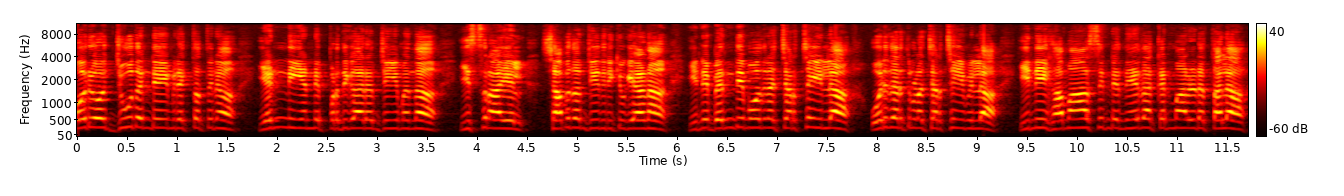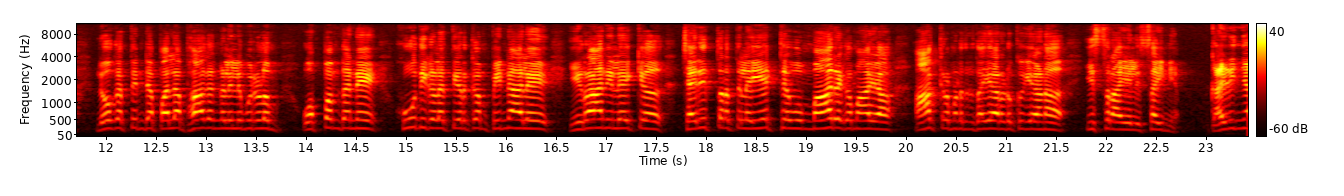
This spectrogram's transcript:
ഓരോ ജൂതന്റെയും രക്തത്തിന് എണ്ണി എണ്ണി പ്രതികാരം ചെയ്യുമെന്ന് ഇസ്രായേൽ ശപഥം ചെയ്തിരിക്കുകയാണ്. ഇനി ബന്ദിമോചന ചർച്ചയില്ല ഒരു തരത്തിലുള്ള ചർച്ചയുമില്ല. ഇനി ഹമാസിന്റെ നേതാക്കന്മാരുടെ തല ലോകത്തിന്റെ പല ഭാഗങ്ങളിലും ഉരുളും. ഒപ്പം തന്നെ ഹൂതികളെ തീർക്കും. പിന്നാലെ ഇറാനിലേക്ക് ചരിത്രത്തിലെ ഏറ്റവും മാരകമായ ആക്രമണത്തിന് തയ്യാറെടുക്കുകയാണ് ഇസ്രായേലി സൈന്യം. കഴിഞ്ഞ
